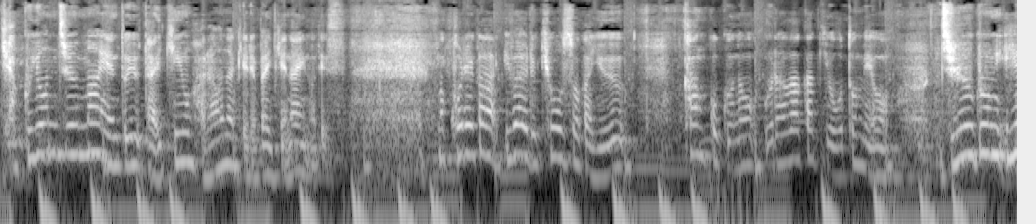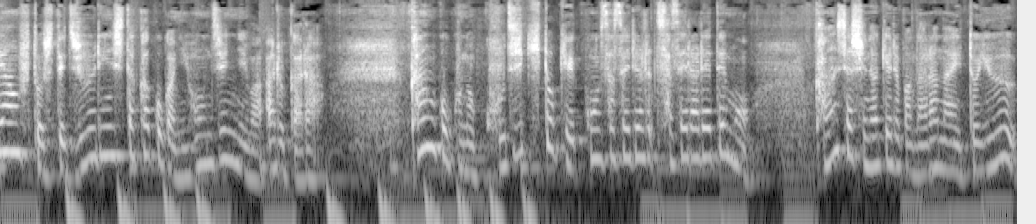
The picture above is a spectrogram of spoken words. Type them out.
140万円という大金を払わなければいけないのです、まあ、これがいわゆる教祖が言う韓国の裏若き乙女を従軍慰安婦として蹂躙した過去が日本人にはあるから韓国の古事記と結婚させられても感謝しなければならないという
